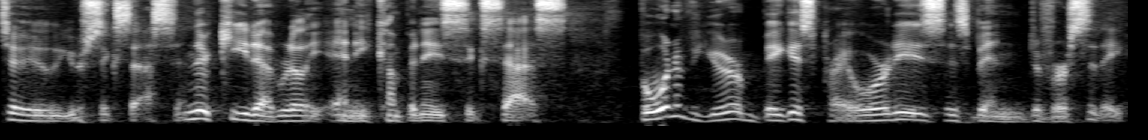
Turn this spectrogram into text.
to your success, and they're key to really any company's success. But one of your biggest priorities has been diversity.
